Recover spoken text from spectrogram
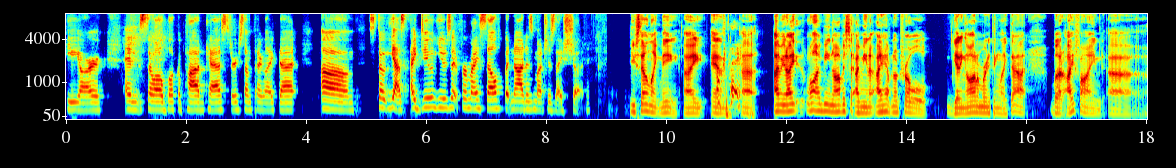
PR," and so I'll book a podcast or something like that. Um, so yes, I do use it for myself, but not as much as I should. You sound like me. I and Okay. uh, I mean, I well, I mean, obviously, I mean, I have no trouble getting on them or anything like that. But I find uh,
